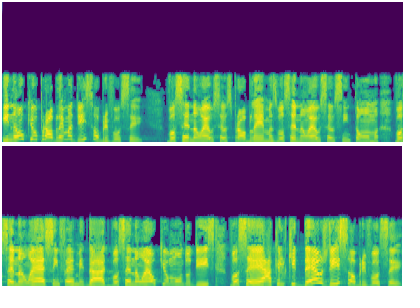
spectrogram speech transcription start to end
e não o que o problema diz sobre você. Você não é os seus problemas, você não é o seu sintoma, você não é essa enfermidade, você não é o que o mundo diz, você é aquilo que Deus diz sobre você.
